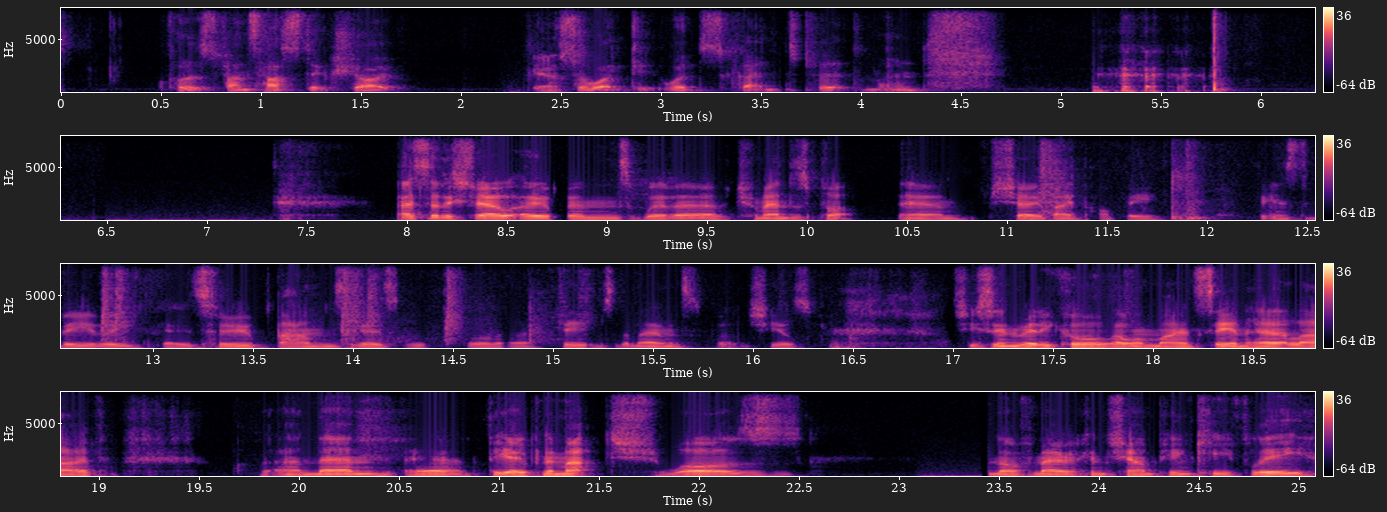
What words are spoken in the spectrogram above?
I thought it was a fantastic show. Yeah. So I won't get, won't get into it at the moment. Uh, so the show opens with a tremendous um, show by Poppy. Seems to be the go-to band to go to for the themes at the moment, but she's she seemed really cool. I wouldn't mind seeing her live. And then yeah, the opening match was North American champion Keith Lee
